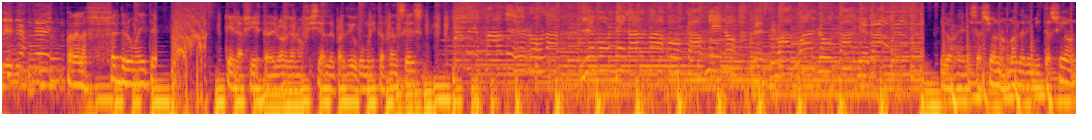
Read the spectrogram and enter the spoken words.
liberté. Para la Fête de l'Humanité, que es la fiesta del órgano oficial del Partido Comunista Francés, deja de rolar. Llevo en el alma un camino, destino a Guadalupe llegar. La organización nos manda la invitación,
